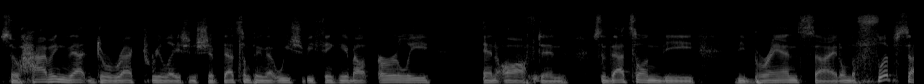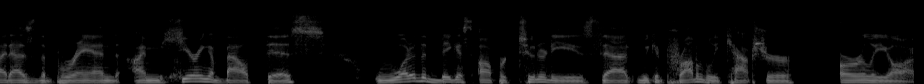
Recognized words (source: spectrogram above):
So having that direct relationship, that's something that we should be thinking about early and often. So that's on the the brand side. On the flip side, as the brand, I'm hearing about this. What are the biggest opportunities that we could probably capture early on?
